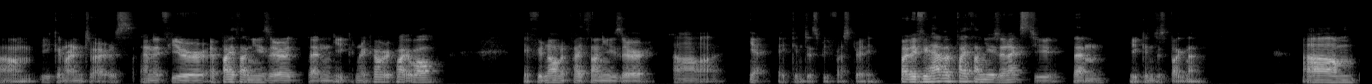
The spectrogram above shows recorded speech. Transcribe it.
um, you can run into errors. And if you're a Python user, then you can recover quite well. If you're not a Python user, uh, yeah, it can just be frustrating. But if you have a Python user next to you, then you can just bug them. Um,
